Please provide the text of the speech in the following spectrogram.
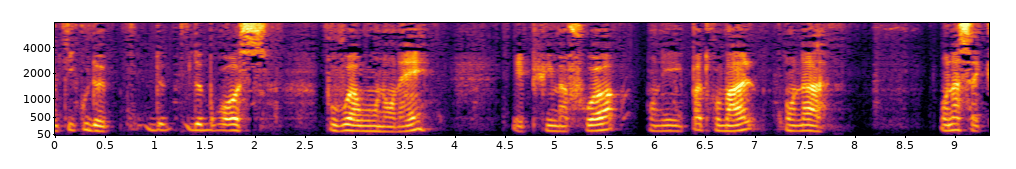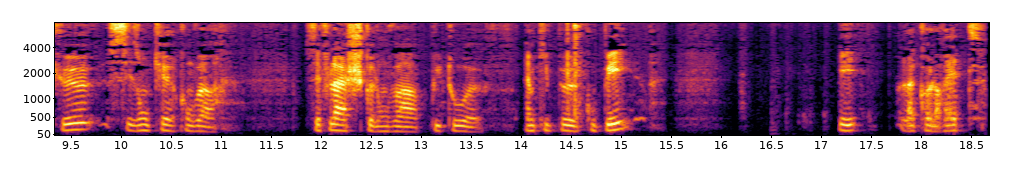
un petit coup de, brosse pour voir où on en est. Et puis, ma foi, on n'est pas trop mal. On a, on a sa queue, ces oncles qu'on va, ces flashs que l'on va plutôt euh, un petit peu couper. Et la collerette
